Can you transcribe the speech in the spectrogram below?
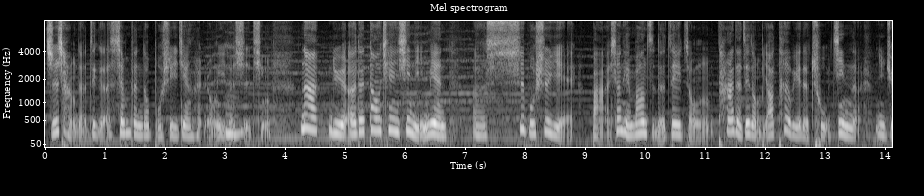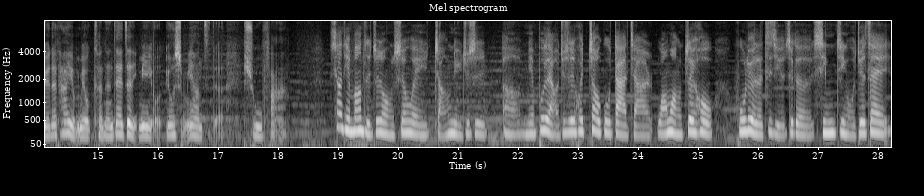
职场的这个身份都不是一件很容易的事情。嗯、那女儿的道歉信里面，呃，是不是也把香田邦子的这种他的这种比较特别的处境呢？你觉得他有没有可能在这里面有有什么样子的抒发？向田邦子这种身为长女，就是呃，免不了就是会照顾大家，往往最后忽略了自己的这个心境。我觉得在《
